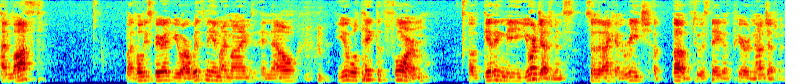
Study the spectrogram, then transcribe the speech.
I'm lost, but Holy Spirit, you are with me in my mind, and now you will take the form of giving me your judgments so that I can reach above to a state of pure non-judgment.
